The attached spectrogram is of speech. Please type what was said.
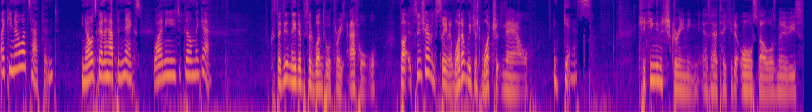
Like, you know what's happened. You know what's going to happen next. Why do you need to fill in the gap? Because they didn't need episode 1, 2, or 3 at all. But since you haven't seen it, why don't we just watch it now? I guess. Kicking and screaming as I take you to all Star Wars movies.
